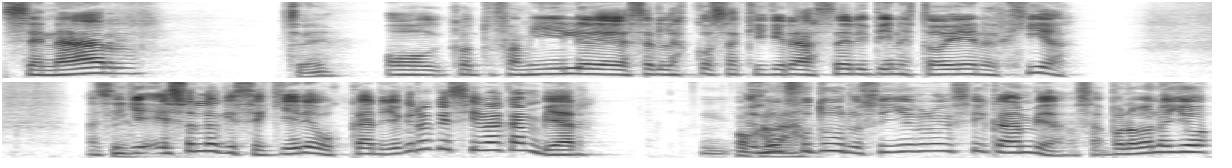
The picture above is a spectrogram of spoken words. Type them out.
cenar. Sí o con tu familia y hacer las cosas que quieras hacer y tienes todavía energía. Así que eso es lo que se quiere buscar. Yo creo que sí va a cambiar. En un futuro, sí, yo creo que sí cambia. O sea, por lo menos yo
